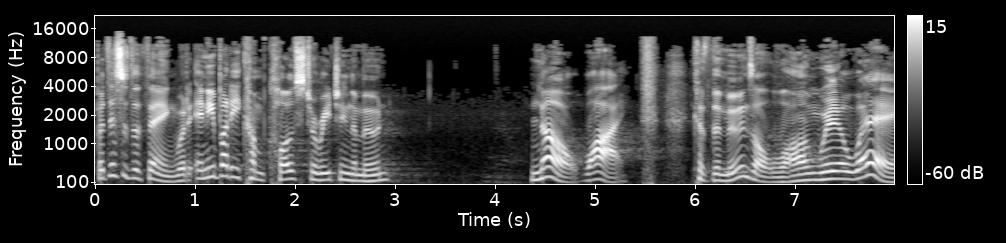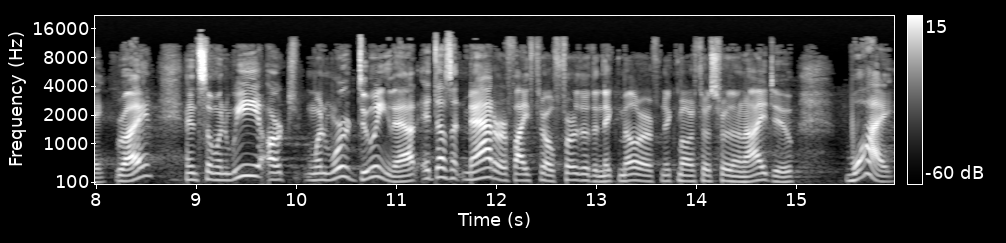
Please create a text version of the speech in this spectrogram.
But this is the thing would anybody come close to reaching the moon? No. Why? Because the moon's a long way away, right? And so when we are when we're doing that, it doesn't matter if I throw further than Nick Miller, or if Nick Miller throws further than I do. Why?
